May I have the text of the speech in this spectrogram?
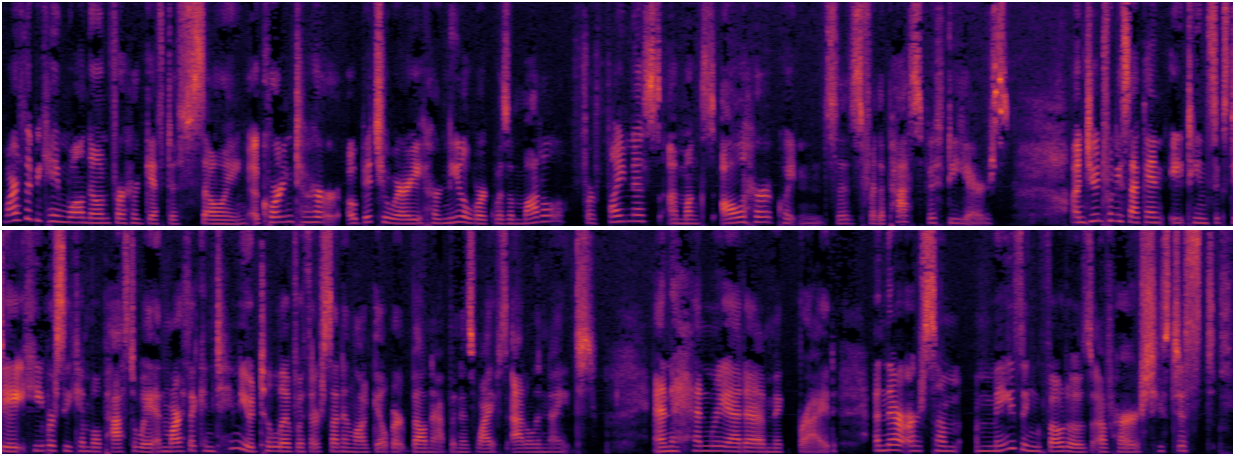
Martha became well known for her gift of sewing. According to her obituary, her needlework was a model for fineness amongst all her acquaintances for the past 50 years. On June 22, 1868, Heber C. Kimball passed away and Martha continued to live with her son-in-law Gilbert Belknap and his wife Adeline Knight and Henrietta McBride. And there are some amazing photos of her. She's just,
